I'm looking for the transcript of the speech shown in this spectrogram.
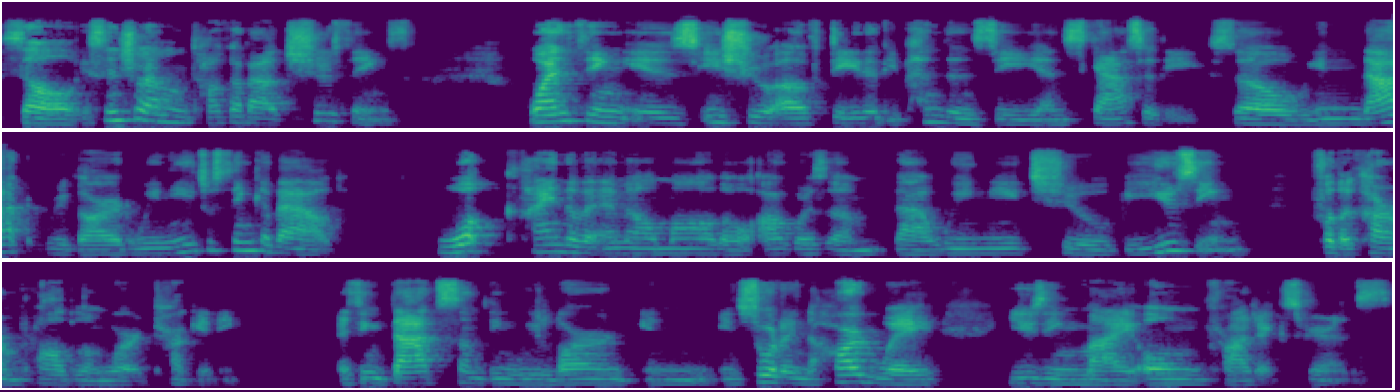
So essentially I'm gonna talk about two things. One thing is issue of data dependency and scarcity. So in that regard, we need to think about what kind of ML model algorithm that we need to be using for the current problem we're targeting. I think that's something we learned in, in sort of in the hard way using my own project experience.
